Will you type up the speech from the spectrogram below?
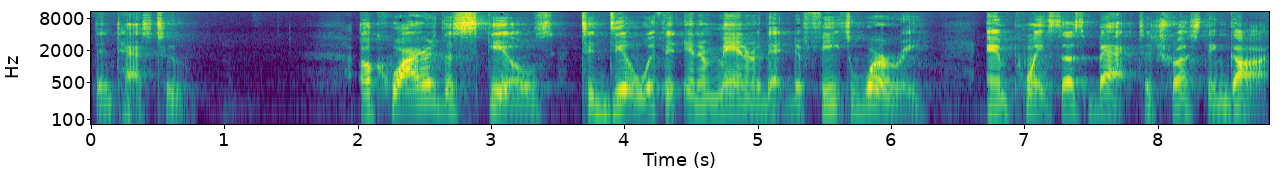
Then, task two acquire the skills to deal with it in a manner that defeats worry and points us back to trusting God.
